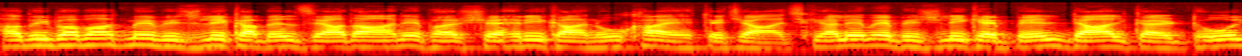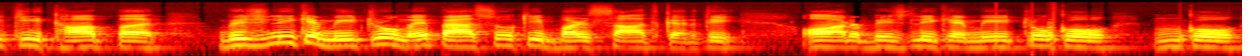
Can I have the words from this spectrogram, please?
हबीबाबाद में बिजली का बिल ज़्यादा आने पर शहरी का अनोखा एहतजाज। गले में बिजली के बिल डालकर ढोल की थाप पर बिजली के मीटरों में पैसों की बरसात कर दी और बिजली के मीटरों को को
